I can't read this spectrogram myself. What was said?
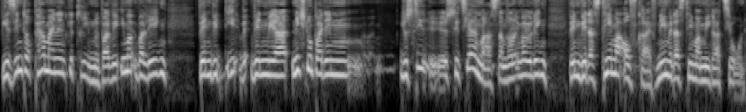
Wir sind doch permanent getrieben, weil wir immer überlegen, wenn wir die, wenn wir nicht nur bei den Justi justiziellen Maßnahmen, sondern immer überlegen, wenn wir das Thema aufgreifen, nehmen wir das Thema Migration.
